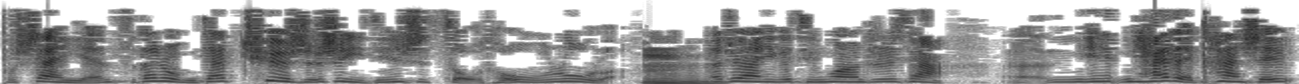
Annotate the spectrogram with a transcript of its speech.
不善言辞，但是我们家确实是已经是走投无路了。嗯那这样一个情况之下，呃，你你还得看谁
